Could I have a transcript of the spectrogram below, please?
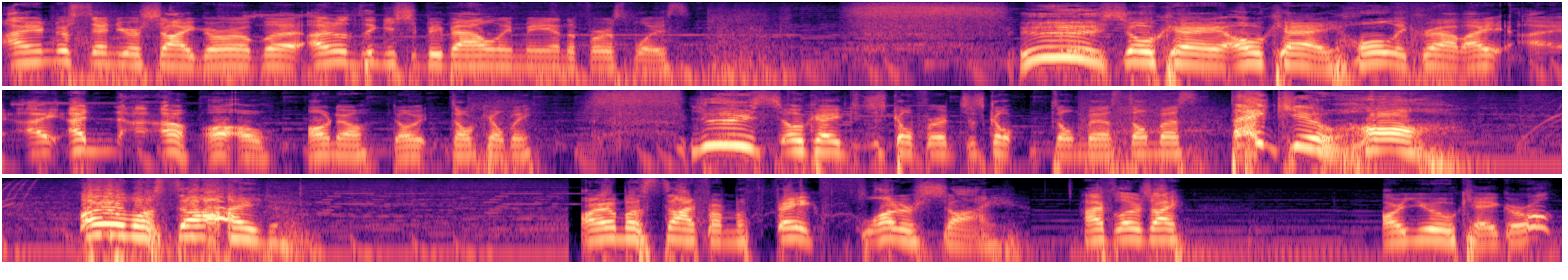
I understand you're a shy girl, but I don't think you should be battling me in the first place. Eesh, okay, okay. Holy crap. I, I, I, I oh, uh-oh. Oh, no. Don't, don't kill me. Yes. Okay, just go for it. Just go. Don't miss. Don't miss. Thank you. Oh. I almost died. I almost died from a fake Fluttershy. Hi, Fluttershy. Are you okay, girl?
